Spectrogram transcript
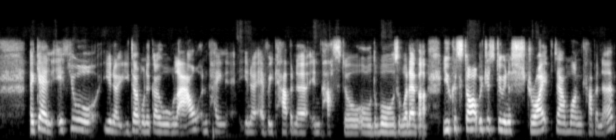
Again, if if you're you know you don't want to go all out and paint you know every cabinet in pastel or the walls or whatever you could start with just doing a stripe down one cabinet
